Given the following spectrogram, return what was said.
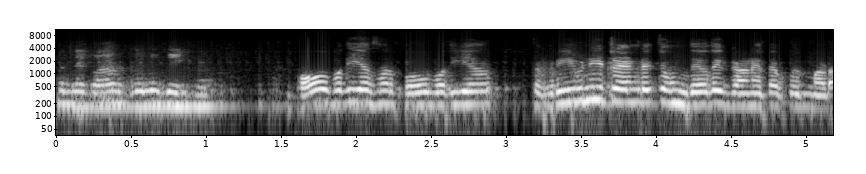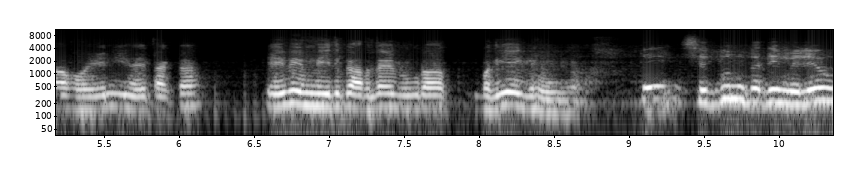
ਸਮੇਂ ਬਾਅਦ ਉਹਨੂੰ ਦੇਖੋ ਬਹੁਤ ਵਧੀਆ ਸਰ ਬਹੁਤ ਵਧੀਆ। ਤਕਰੀਬਨ ਹੀ ਟ੍ਰੈਂਡ 'ਚ ਹੁੰਦੇ ਉਹਦੇ ਗਾਣੇ ਤਾਂ ਕੋਈ ਮਾੜਾ ਹੋਏ ਨਹੀਂ ਹਜੇ ਤੱਕ। ਇਹ ਵੀ ਉਮੀਦ ਕਰਦੇ ਹਾਂ ਪੂਰਾ ਵਧੀਆ ਹੀ ਹੋਊਗਾ। ਤੇ ਸਿੱਧੂ ਨੂੰ ਕਦੀ ਮਿਲੇ ਹੋ?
